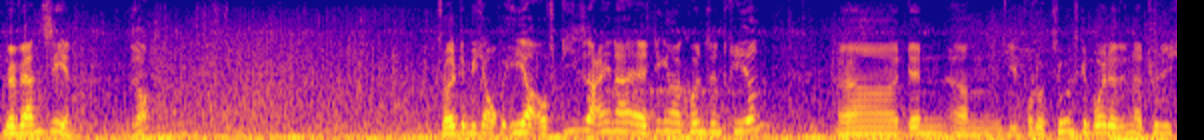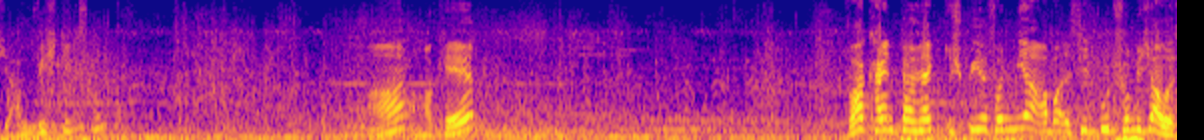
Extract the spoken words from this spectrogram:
wir werden sehen. So sollte mich auch eher auf diese einer, äh, Dinger konzentrieren. Äh, denn ähm, die Produktionsgebäude sind natürlich am wichtigsten. Ah, okay. War kein perfektes Spiel von mir, aber es sieht gut für mich aus.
